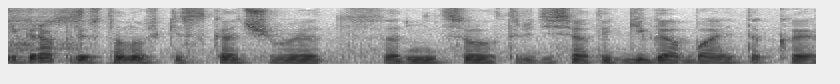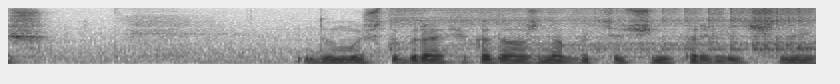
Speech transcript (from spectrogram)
Игра при установке скачивает 1,3 гигабайта кэш. Думаю, что графика должна быть очень приличной.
